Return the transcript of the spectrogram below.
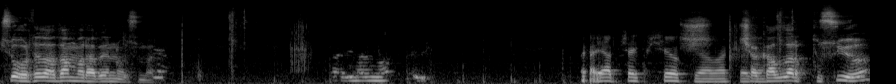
Yusuf ortada adam var haberin olsun bak. Ya yapacak bir şey yok ya var. Çakallar pusuyor.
